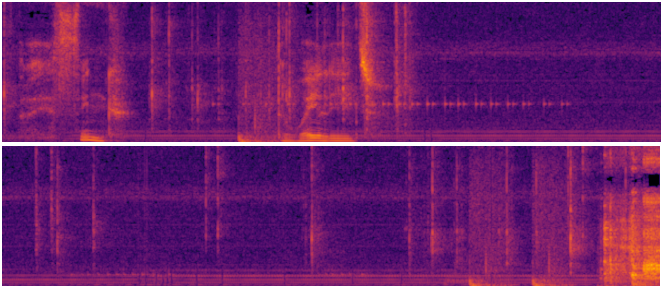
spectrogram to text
But I think the way leads. Ha!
